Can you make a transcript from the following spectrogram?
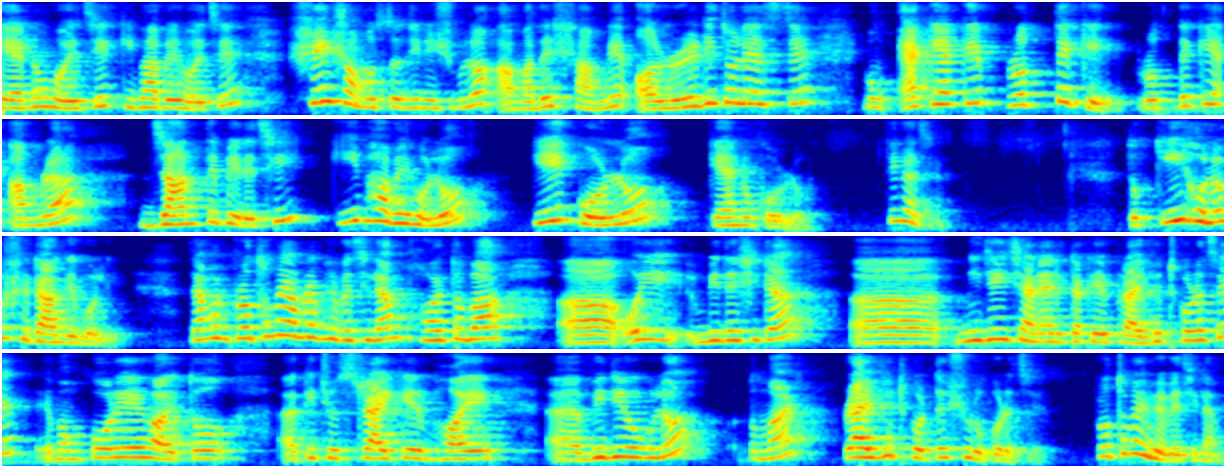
কেন হয়েছে, কীভাবে হয়েছে, সেই সমস্ত জিনিসগুলো আমাদের সামনে অলরেডি চলে এসছে এবং একে একে প্রত্যেকে প্রত্যেকে আমরা জানতে পেরেছি কীভাবে হলো, কে করল, কেন করল। ঠিক আছে? তো কি হলো সেটা আগে বলি। যেমন প্রথমে আমরা ভেবেছিলাম হয়তোবা ওই বিদেশিটা নিজেই চ্যানেলটাকে প্রাইভেট করেছে এবং করে হয়তো কিছু স্ট্রাইকের ভয়ে ভিডিওগুলো তোমার প্রাইভেট করতে শুরু করেছে। প্রথমে ভেবেছিলাম।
